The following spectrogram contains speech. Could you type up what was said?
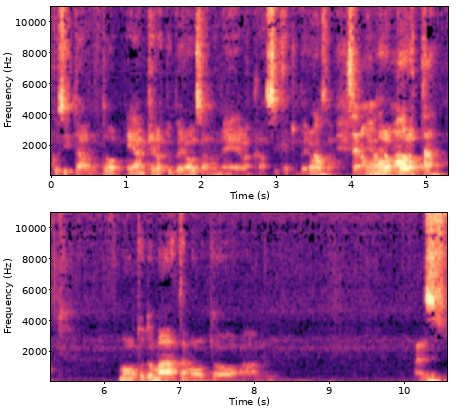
così tanto. E anche la tuberosa non è la classica tuberosa, No, se no È molto- morta. molto domata, molto. um, s-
